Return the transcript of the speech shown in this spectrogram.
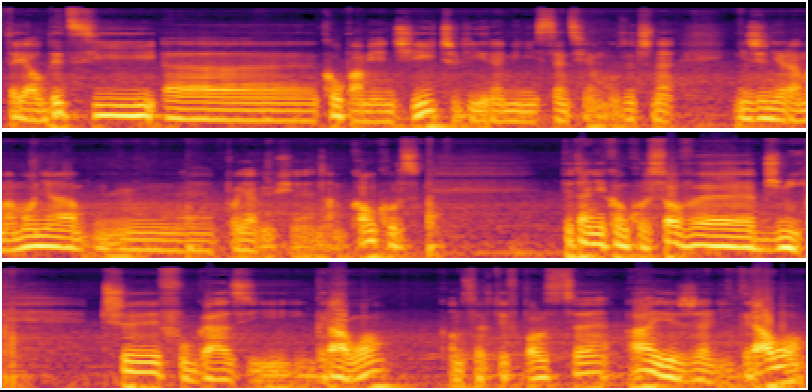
w tej audycji e, Koł Pamięci, czyli reminiscencje muzyczne inżyniera Mamonia, mm, pojawił się nam konkurs. Pytanie konkursowe brzmi: czy Fugazi grało koncerty w Polsce? A jeżeli grało,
